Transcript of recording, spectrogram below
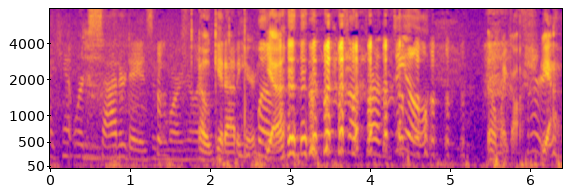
I can't work Saturdays anymore." And you're like, Oh, get out of here. Well, yeah. it's not part of the deal. Oh my gosh. Sorry. Yeah.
